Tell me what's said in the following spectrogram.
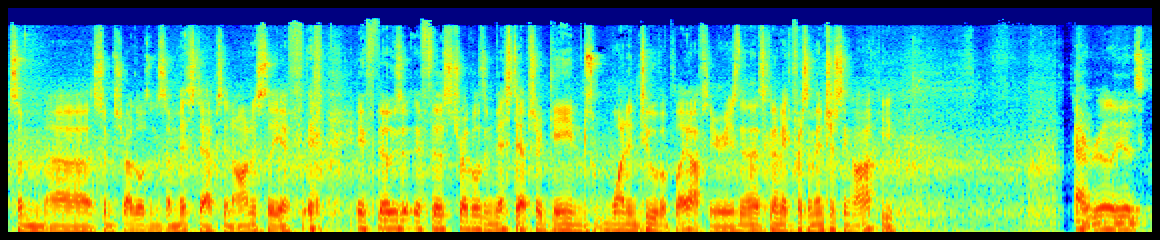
some uh, some struggles and some missteps. And honestly, if, if if those if those struggles and missteps are games one and two of a playoff series, then that's going to make for some interesting hockey. Yeah, it really is.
